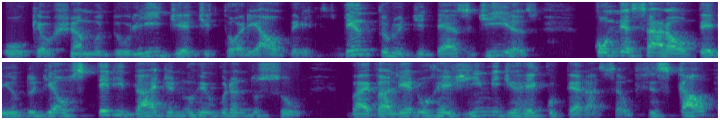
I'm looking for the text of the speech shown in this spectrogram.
o que eu chamo do lead editorial dele. Dentro de dez dias, começará o período de austeridade no Rio Grande do Sul. Vai valer o regime de recuperação fiscal,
